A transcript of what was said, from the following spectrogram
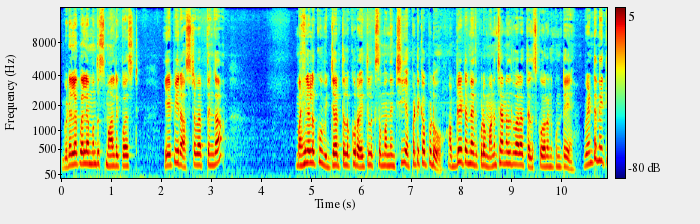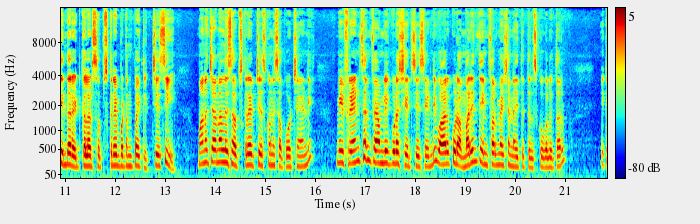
వీడియోలోకి వెళ్ళే ముందు స్మాల్ రిక్వెస్ట్. ఏపీ రాష్ట్ర వ్యాప్తంగా మహిళలకు విద్యార్థులకు రైతులకు సంబంధించి ఎప్పటికప్పుడు అప్డేట్ అనేది కూడా మన ఛానల్ ద్వారా తెలుసుకోవాలనుకుంటే వెంటనే కింద రెడ్ కలర్ సబ్స్క్రైబ్ బటన్పై క్లిక్ చేసి మన ఛానల్ని సబ్స్క్రైబ్ చేసుకొని సపోర్ట్ చేయండి. మీ ఫ్రెండ్స్ అండ్ ఫ్యామిలీకి కూడా షేర్ చేసేయండి. వారు కూడా మరింత ఇన్ఫర్మేషన్ అయితే తెలుసుకోగలుగుతారు. ఇక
